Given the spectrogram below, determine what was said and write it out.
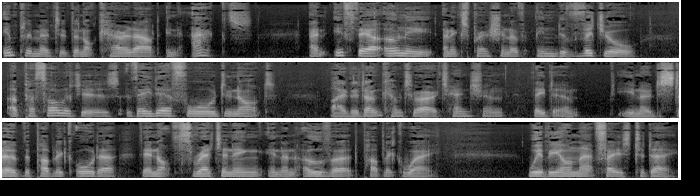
implemented, they're not carried out in acts. And if they are only an expression of individual uh, pathologies, they therefore do not either don't come to our attention, they don't you know, disturb the public order. They're not threatening in an overt public way. We're beyond that phase today.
